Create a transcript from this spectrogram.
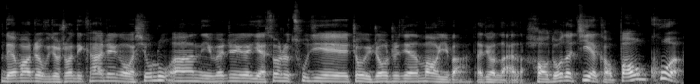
联邦政府就说：“你看这个我修路啊，你们这个也算是促进州与州之间的贸易吧？”他就来了好多的借口，包括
